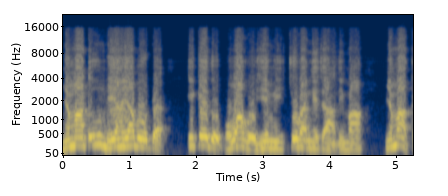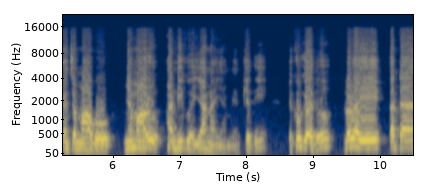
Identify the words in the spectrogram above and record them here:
မြန်မာတူနေရာရဖို့အတွက်ဤကဲ့သို့ဘဝကိုရင်းပြီးကြိုးပမ်းခဲ့ကြရသည်မှာ မြန်မာကံကြမ္မာကိုမြန်မာတို့ဖန်တီးခွင့်ရနိုင်ရန်ပင်ဖြစ်သည်ယခုကဲ့သို့လွတ်လပ်ရေးတက်တန်း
